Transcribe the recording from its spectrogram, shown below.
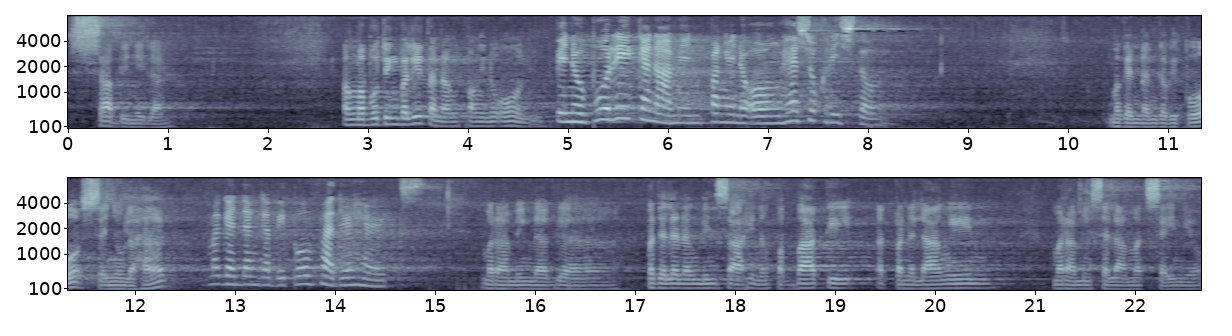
sabi nila. Ang mabuting balita ng Panginoon. Pinupuri ka namin, Panginoong Heso Kristo. Magandang gabi po sa inyong lahat. Magandang gabi po, Father Herx. Maraming nagpadala ng mensahe ng pagbati at panalangin. Maraming salamat sa inyo.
